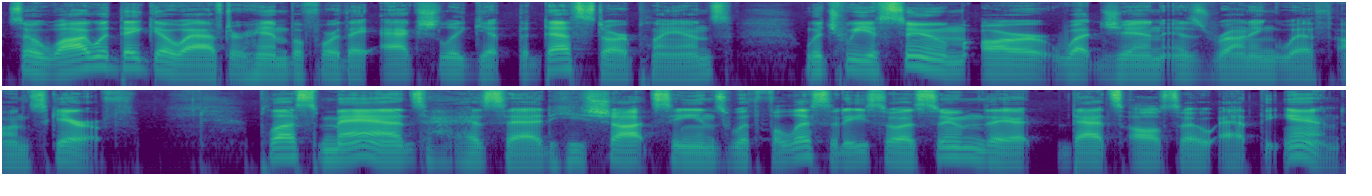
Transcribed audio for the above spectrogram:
so why would they go after him before they actually get the Death Star plans, which we assume are what Jyn is running with on Scarif? Plus, Mads has said he shot scenes with Felicity, so assume that that's also at the end.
